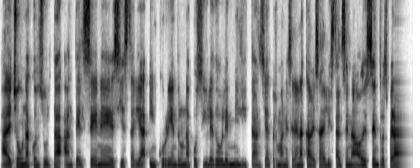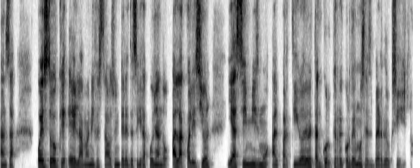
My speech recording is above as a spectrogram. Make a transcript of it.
ha hecho una consulta ante el CNE si estaría incurriendo en una posible doble militancia al permanecer en la cabeza de lista del Senado de Centro Esperanza puesto que él ha manifestado su interés de seguir apoyando a la coalición y asimismo al partido de Betancourt, que recordemos es verde oxígeno.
